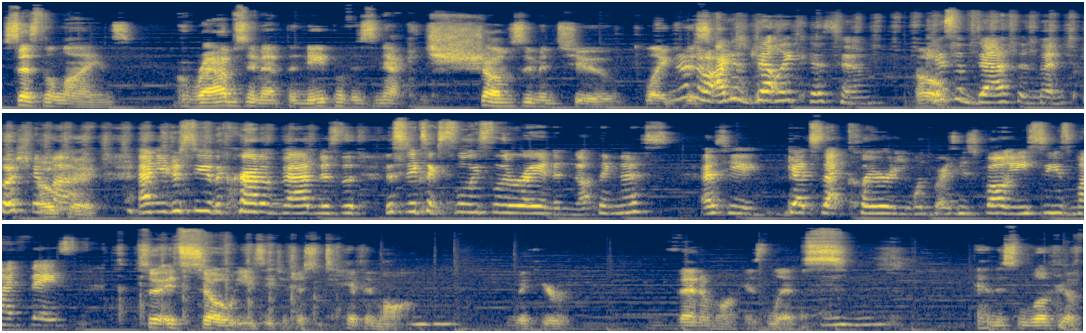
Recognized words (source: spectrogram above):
Says the lines. Grabs him at the nape of his neck and shoves him into like No, this. no, I just gently kiss him. oh, Kiss of death and then push him okay. out. And you just see the crown of madness, the, the snake's like slowly slither away into nothingness as he gets that clarity once as he's falling. He sees my face. So it's so easy to just tip him off Mm-hmm. with your venom on his lips, Mm-hmm. and this look of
